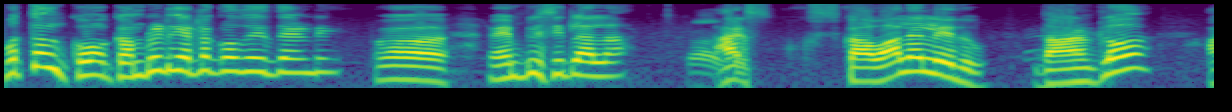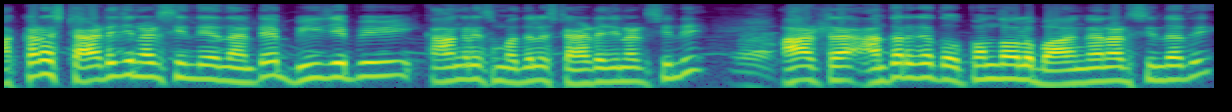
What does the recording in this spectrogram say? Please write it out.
మొత్తం కంప్లీట్గా ఎట్లా క్లోజ్ అవుతాయండి? ఎంపీ సీట్లల్లా. కావాలే లేదు. దాంట్లో అక్కడ స్ట్రాటజీ నడిచింది ఏంటంటే బీజేపీ కాంగ్రెస్ మధ్యలో స్ట్రాటజీ నడిచింది. ఆ. అంతర్గత ఒప్పందంలో భాగంగా నడిచింది అది.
